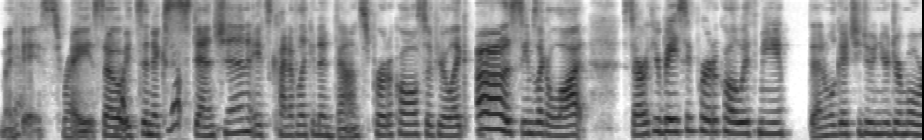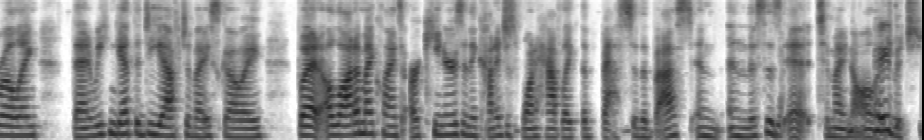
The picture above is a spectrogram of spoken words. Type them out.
my yeah. face, right? So yep. it's an extension. Yep. It's kind of like an advanced protocol. So if you're like, oh, this seems like a lot, start with your basic protocol with me. Then we'll get you doing your dermal rolling. Then we can get the DF device going. But a lot of my clients are keeners and they kind of just want to have like the best of the best and and this is yeah. it to my knowledge hey, which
